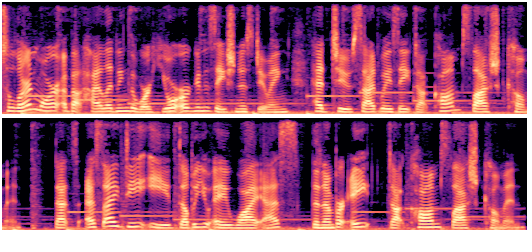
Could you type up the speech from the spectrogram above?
To learn more about highlighting the work your organization is doing, head to sideways8.com slash Komen. That's S I D E W A Y S, the number 8.com slash Komen.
